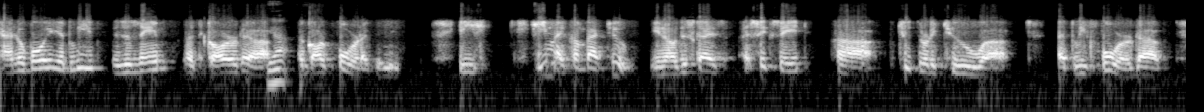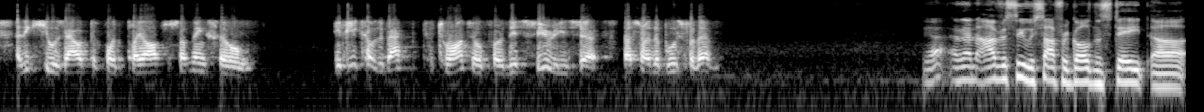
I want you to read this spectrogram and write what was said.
Anunoby, I believe, is his name. That's guard, uh, yeah. a guard forward, I believe. He he might come back too. You know, this guy's a six eight, uh, two thirty two, uh, I believe forward. Uh, I think he was out before the playoffs or something. So if he comes back to Toronto for this series, uh, that's another boost for them. Yeah, and then obviously we saw for Golden State uh,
